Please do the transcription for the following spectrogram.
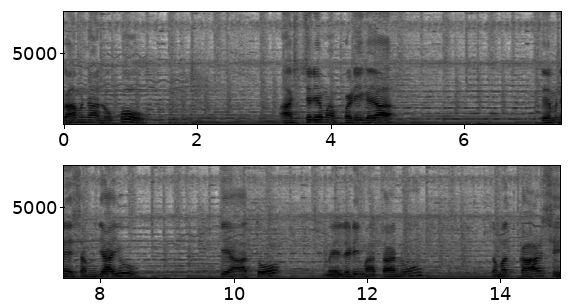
ગામના લોકો આશ્ચર્યમાં પડી ગયા. તેમને સમજાયું કે આ તો મેલડી માતાનું ચમત્કાર છે.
